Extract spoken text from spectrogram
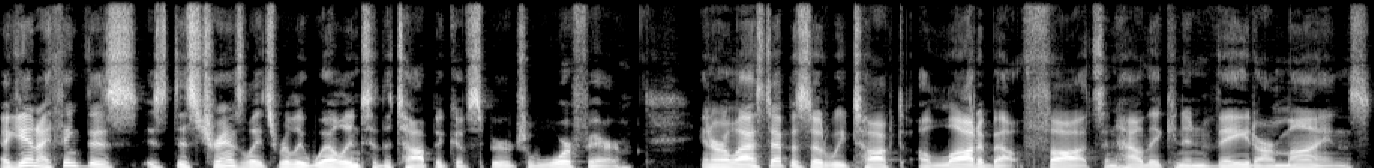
Again, I think this is this translates really well into the topic of spiritual warfare in our last episode, we talked a lot about thoughts and how they can invade our minds.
